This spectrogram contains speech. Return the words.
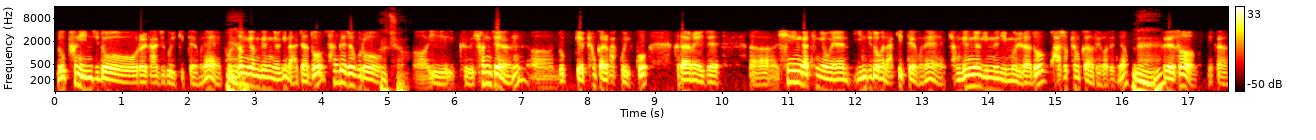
높은 인지도를 가지고 있기 때문에 본선 경쟁력이 낮아도 상대적으로 그렇죠. 어, 이, 그, 현재는, 어, 높게 평가를 받고 있고, 그 다음에 이제, 어, 신인 같은 경우에는 인지도가 낮기 때문에 경쟁력 있는 인물이라도 과소평가가 되거든요. 네. 그래서, 그러니까,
